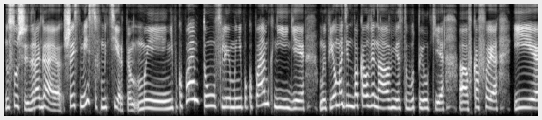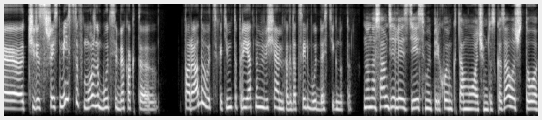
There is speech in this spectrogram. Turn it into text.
ну, слушай, дорогая, 6 месяцев мы терпим, мы не покупаем туфли, мы не покупаем книги, мы пьем один бокал вина вместо бутылки э, в кафе, и э, через 6 месяцев можно будет себя как-то порадовать какими-то приятными вещами, когда цель будет достигнута. Ну, на самом деле, здесь мы переходим к тому, о чем ты сказала, что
